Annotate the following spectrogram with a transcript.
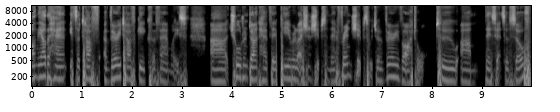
On the other hand, it's a tough, a very tough gig for families. Uh, children don't have their peer relationships and their friendships, which are very vital to um, their sense of self.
